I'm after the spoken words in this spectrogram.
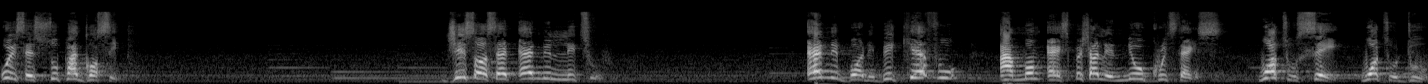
who is a super gossip. Jesus said, Any little Anybody, be careful among especially new Christians what to say, what to do.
